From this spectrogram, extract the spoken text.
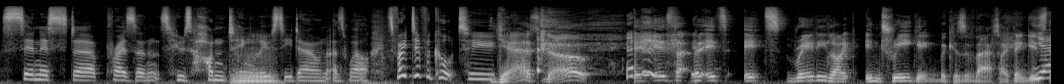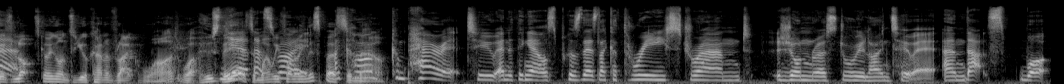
sinister presence who's hunting hmm. Lucy down as well. It's very difficult to Yes, no. it is that, but it's it's really like intriguing because of that. I think it's, Yeah. there's lots going on, so you're kind of like, what? What? Who's this? Yeah, and why are we right. following this person I can't now? compare it to anything else because there's like a three-strand genre storyline to it, and that's what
